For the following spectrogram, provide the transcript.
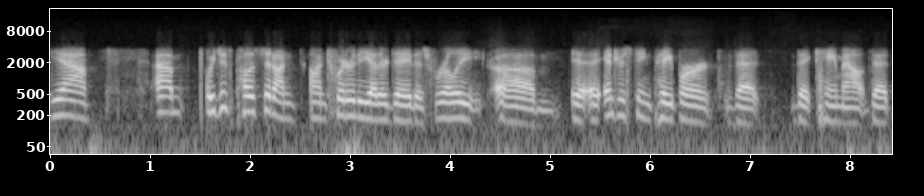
Yeah. Um, we just posted on, on Twitter the other day this really um, interesting paper that that came out that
